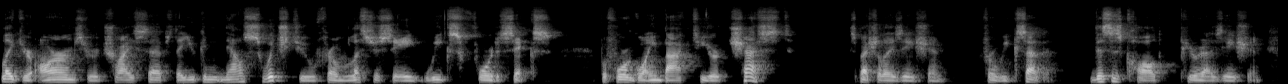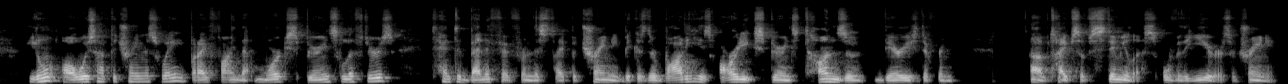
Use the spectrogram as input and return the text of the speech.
like your arms, your triceps, that you can now switch to from, let's just say, weeks four to six before going back to your chest specialization for week seven. This is called periodization. You don't always have to train this way, but I find that more experienced lifters tend to benefit from this type of training because their body has already experienced tons of various different um, types of stimulus over the years of training.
